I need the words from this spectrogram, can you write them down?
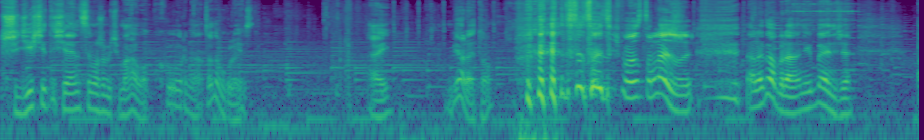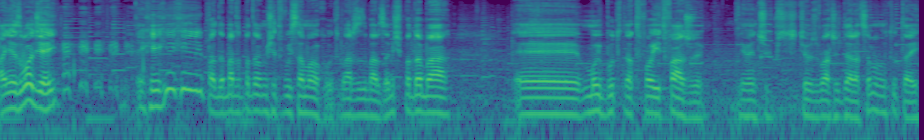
30 tysięcy może być mało. Kurna, co to w ogóle jest? Ej, biorę to. to, coś po prostu leży. Ale dobra, niech będzie. Panie złodziej. Bardzo podoba mi się twój samochód. Bardzo, bardzo. Mi się podoba e, mój but na twojej twarzy. Nie wiem, czy chcecie zobaczyć teraz. Co mamy tutaj?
